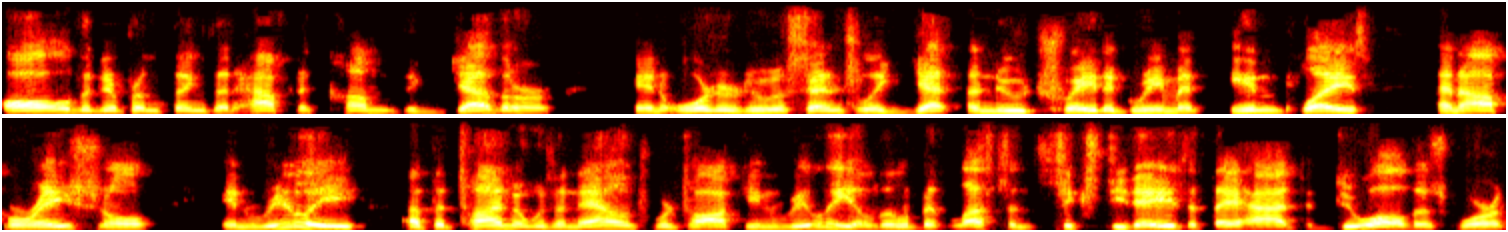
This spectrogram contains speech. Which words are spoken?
all the different things that have to come together in order to essentially get a new trade agreement in place and operational. And really, at the time it was announced, we're talking really a little bit less than 60 days that they had to do all this work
